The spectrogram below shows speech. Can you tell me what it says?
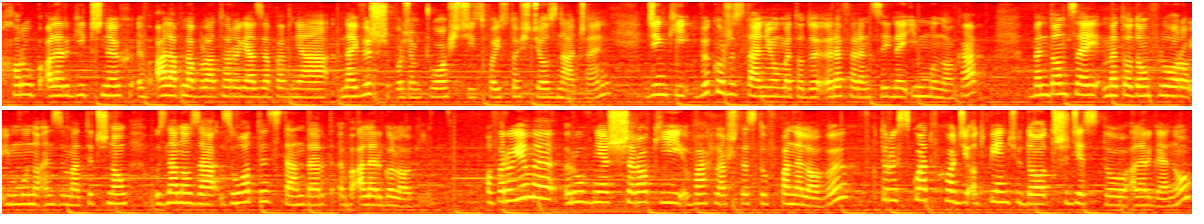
chorób alergicznych w ALAP laboratoria zapewnia najwyższy poziom czułości swoistości oznaczeń dzięki wykorzystaniu metody referencyjnej ImmunoCAP, będącej metodą fluoroimmunoenzymatyczną uznaną za złoty standard w alergologii. Oferujemy również szeroki wachlarz testów panelowych, w których skład wchodzi od 5 do 30 alergenów,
